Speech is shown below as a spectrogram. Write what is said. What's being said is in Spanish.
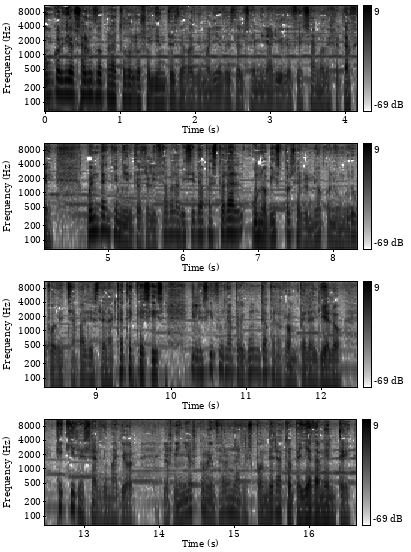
Un cordial saludo para todos los oyentes de Radio María desde el Seminario Diocesano de Getafe. Cuentan que mientras realizaba la visita pastoral, un obispo se reunió con un grupo de chavales de la catequesis y les hizo una pregunta para romper el hielo. ¿Qué quieres ser de mayor? Los niños comenzaron a responder atropelladamente.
